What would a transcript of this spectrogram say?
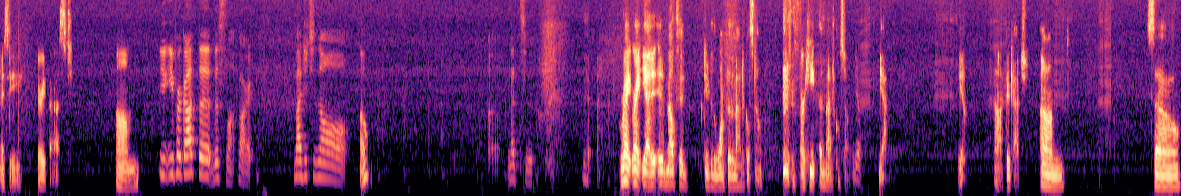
I see. Very fast. Um, You, you forgot the the lo- part. No. Oh. Uh, Natsu. right, right. Yeah, it, it melted due to the warmth of the magical stone, or heat of the magical stone. Yep. Yeah. Yeah. Ah, good catch. Um, so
